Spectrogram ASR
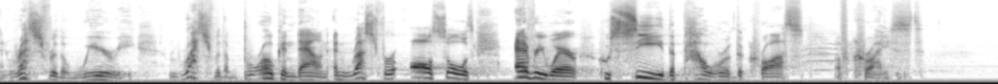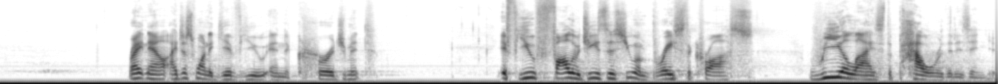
and rest for the weary, and rest for the broken down, and rest for all souls everywhere who see the power of the cross of Christ. Right now, I just want to give you an encouragement if you follow Jesus, you embrace the cross, realize the power that is in you.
